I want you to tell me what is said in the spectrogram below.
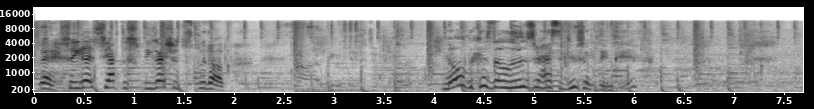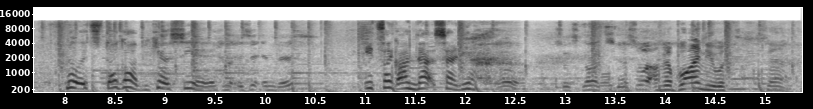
Okay, so you guys you have to you guys should split up. No, because the loser has to do something. No, it's dug up. You can't see it. Is it in this? It's like on that side, yeah. Oh, so it's not. Guess what? I'm gonna blind you with sand.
